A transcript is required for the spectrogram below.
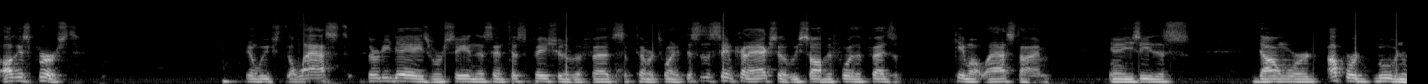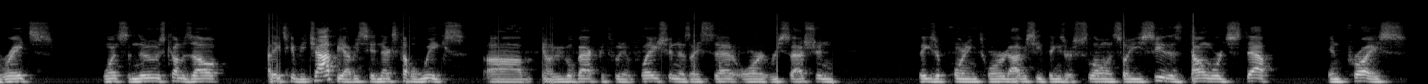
August 1st. You know, we've the last 30 days, we're seeing this anticipation of the Feds September 20th. This is the same kind of action that we saw before the Feds came out last time. You know, you see this downward, upward moving rates. Once the news comes out, I think it's going to be choppy, obviously, the next couple weeks. Um, you know, we go back between inflation, as I said, or recession. Things are pointing toward. Obviously, things are slowing, so you see this downward step in price,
